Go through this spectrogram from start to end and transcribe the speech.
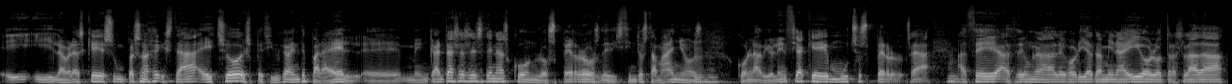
y, la verdad es que es un personaje que está hecho específicamente para él. me encantan esas escenas con los perros perros de distintos tamaños, con la violencia que muchos perros, o sea, hace, hace una alegoría también ahí o lo traslada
